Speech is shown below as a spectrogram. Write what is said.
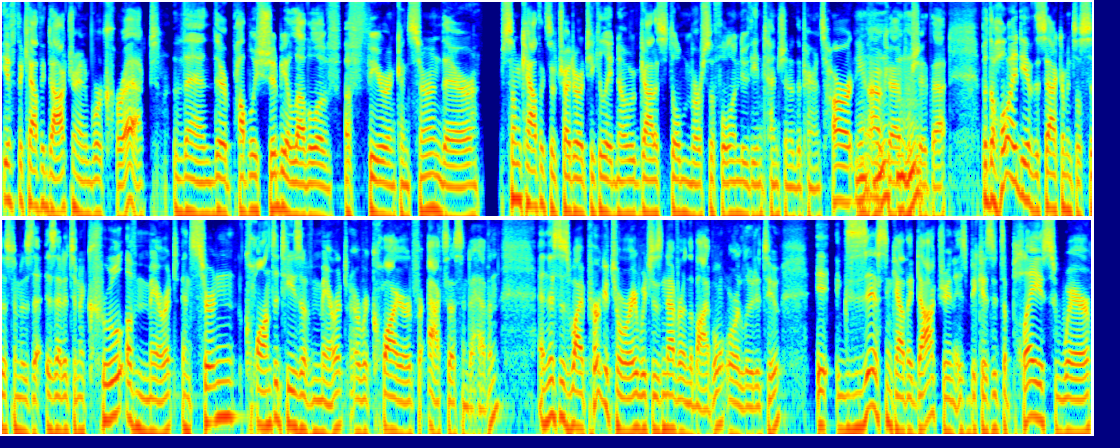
If the Catholic doctrine were correct, then there probably should be a level of, of fear and concern there. Some Catholics have tried to articulate, no, God is still merciful and knew the intention of the parent's heart. You know, Mhm, okay, I mhm. appreciate that. But the whole idea of the sacramental system is that is that it's an accrual of merit, and certain quantities of merit are required for access into heaven. And this is why purgatory, which is never in the Bible or alluded to, it exists in Catholic doctrine, is because it's a place where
